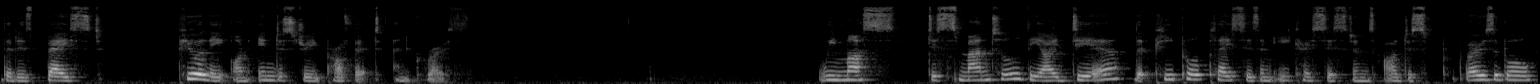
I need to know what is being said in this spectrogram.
that is based purely on industry profit and growth. We must dismantle the idea that people, places, and ecosystems are disposable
